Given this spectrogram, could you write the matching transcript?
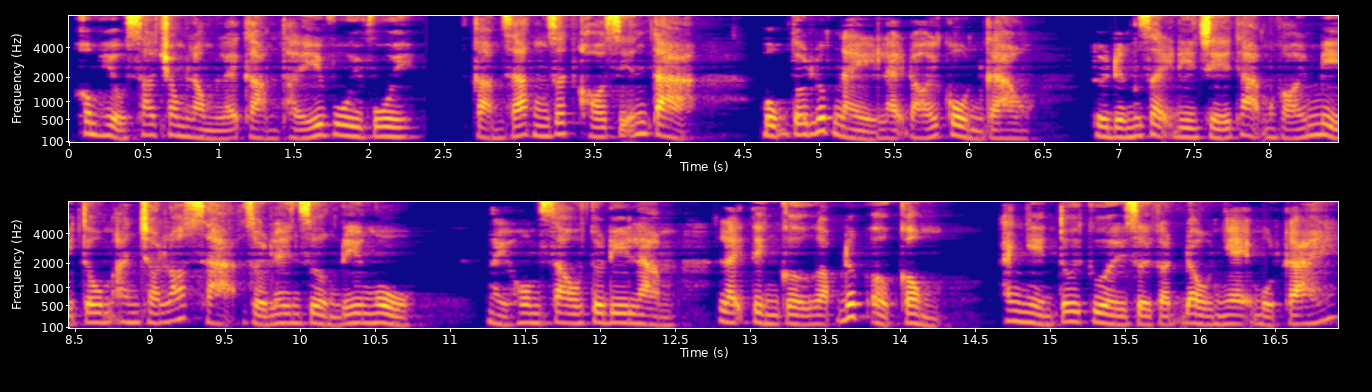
Không hiểu sao trong lòng lại cảm thấy vui vui, cảm giác rất khó diễn tả. Bụng tôi lúc này lại đói cồn cào. Tôi đứng dậy đi chế tạm gói mì tôm ăn cho lót dạ rồi lên giường đi ngủ. Ngày hôm sau tôi đi làm Lại tình cờ gặp Đức ở cổng Anh nhìn tôi cười rồi gật đầu nhẹ một cái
